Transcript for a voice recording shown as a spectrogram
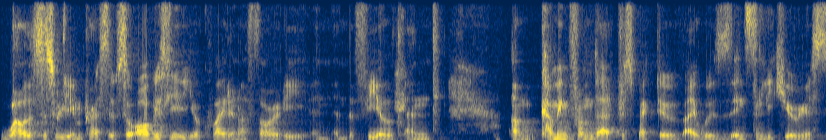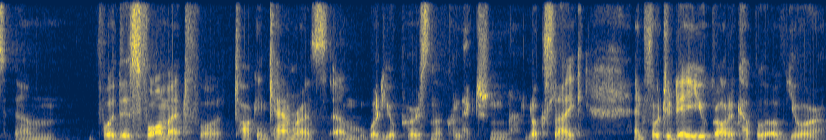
Wow, this is really impressive. So obviously you're quite an authority in, in the field. And um, coming from that perspective, I was instantly curious um, for this format for talking cameras, um, what your personal collection looks like. And for today, you brought a couple of your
